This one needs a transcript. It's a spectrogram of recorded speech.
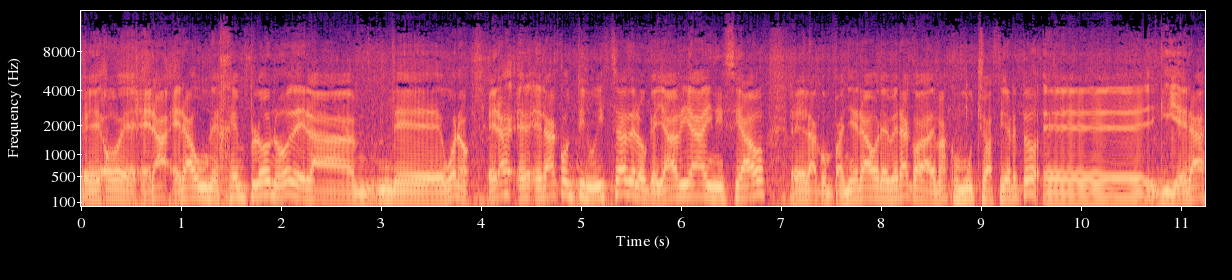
era, era un ejemplo, ¿no? De la, de, bueno, era, era continuista de lo que ya había iniciado la compañera Orevera, además con mucho acierto eh, y era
